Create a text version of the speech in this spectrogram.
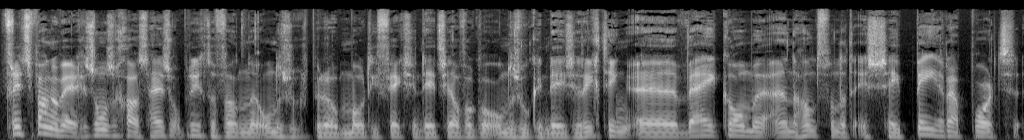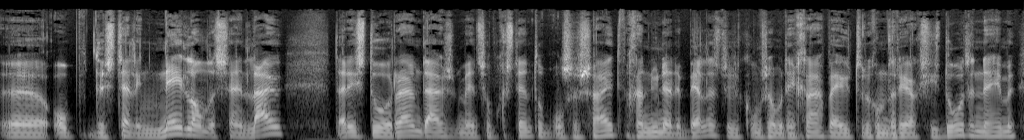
Frits Spangenberg is onze gast. Hij is oprichter van uh, onderzoeksbureau Motivaction. Deed zelf ook wel onderzoek in deze richting. Uh, wij komen aan de hand van het SCP-rapport uh, op de stelling... Nederlanders zijn lui. Daar is door ruim duizend mensen op gestemd op onze site. We gaan nu naar de bellers, dus ik kom zo meteen graag bij u terug... om de reacties door te nemen. 37%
